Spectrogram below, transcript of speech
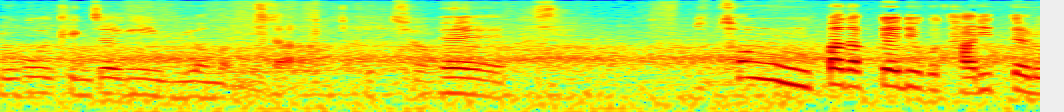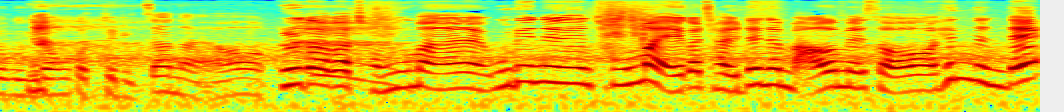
요거 굉장히 위험합니다. 그렇죠. 예. 손바닥 때리고 다리 때리고 이런 것들 있잖아요. 그러다가 정말 우리는 정말 애가 잘 되는 마음에서 했는데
